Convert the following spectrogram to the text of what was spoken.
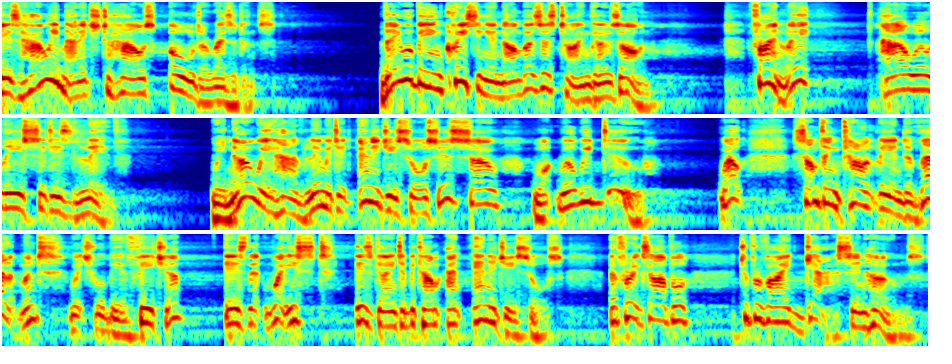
is how we manage to house older residents. They will be increasing in numbers as time goes on. Finally, how will these cities live? We know we have limited energy sources, so what will we do? Well, something currently in development, which will be a feature, is that waste is going to become an energy source. For example, to provide gas in homes.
